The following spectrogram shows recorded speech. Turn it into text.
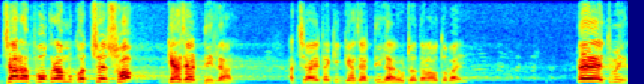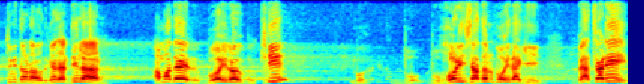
যারা প্রোগ্রাম করছে সব গ্যাজার ডিলার আচ্ছা এটা কি গ্যাজার ডিলার ওটা দাঁড়াও তো ভাই। এই, তুমি তুমি দাঁড়াও গ্যাজার ডিলার আমাদের বই কি? ব- ব- হরি সাধন বৈরাগী। বেচারি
